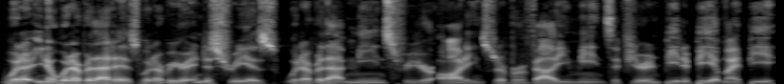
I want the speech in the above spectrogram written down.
Whatever you know, whatever that is, whatever your industry is, whatever that means for your audience, whatever value means. If you're in B2B, it might be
